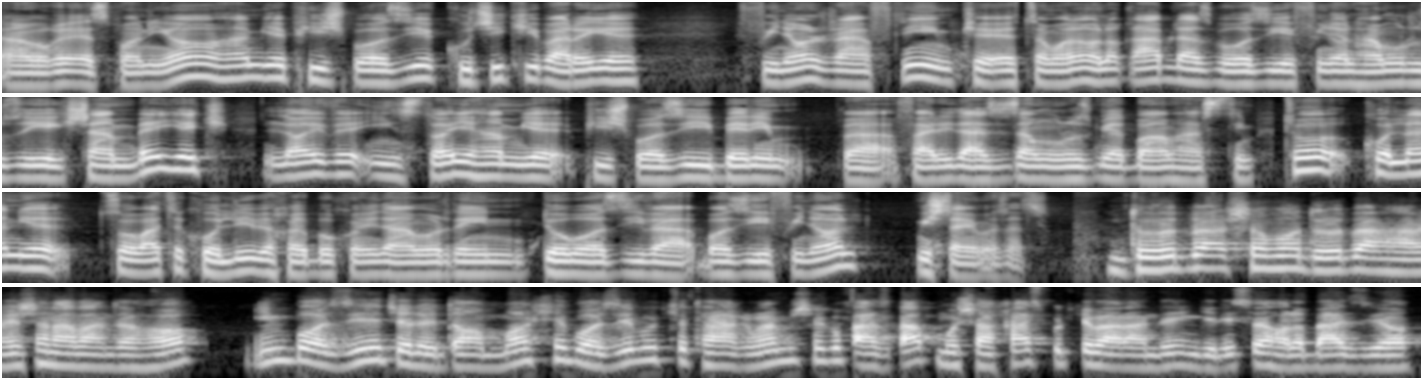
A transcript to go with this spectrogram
در واقع اسپانیا هم یه پیش بازی کوچیکی برای فینال رفتیم که احتمالا حالا قبل از بازی فینال همون روز یک شنبه یک live اینستایی هم یه پیش بازی بریم و فرید عزیزم اون روز میاد با هم هستیم. تو کلا یه صحبت کلی بخوای بکنی در مورد این دو بازی و بازی فینال میشنویم ازت. درود بر شما درود بر همه شنونده ها این بازی جلوی دانمارک بازی بود که تقریبا میشه گفت از قبل مشخص بود که برنده انگلیس. حالا بعضیا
